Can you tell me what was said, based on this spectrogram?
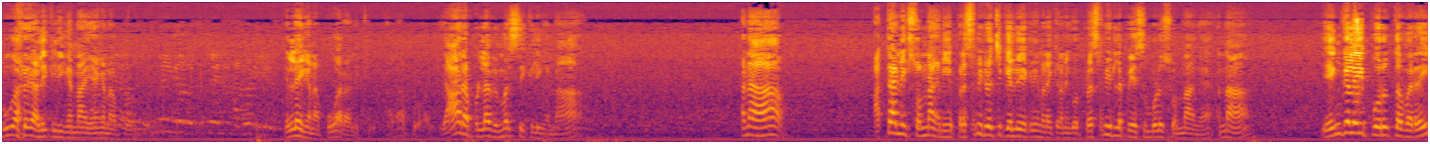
புகாரே அளிக்கலீங்கண்ணா ஏங்கண்ணா போ இல்லைங்கண்ணா புகார் அளிக்கல. புகார். யார் அப்படிலாம் விமர்சிக்கலீங்கண்ணா அண்ணா அக்கா இன்னைக்கு சொன்னாங்க நீங்க பிரஸ் மீட் வச்சு கேள்வி நினைக்கிறேன். ஒரு பிரஸ் மீட்ல பேசும்போது சொன்னாங்க. அண்ணா எங்களை பொறுத்தவரை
